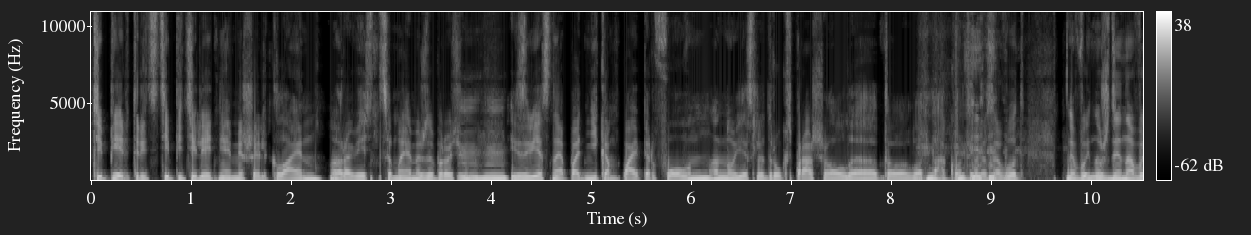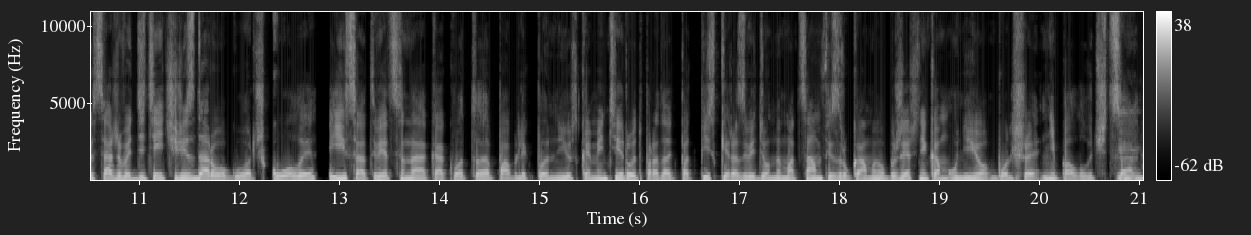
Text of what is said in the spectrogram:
Теперь 35-летняя Мишель Клайн, ровесница моя, между прочим, Мгм. известная под ником Пайпер Фоун, ну, если друг спрашивал, э, то вот так вот ее зовут, вынуждена высаживать детей через дорогу от школы и, соответственно, как вот Public News комментирует, продать подписки разведенным отцам, физрукам и ОБЖшникам у нее больше не получится.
